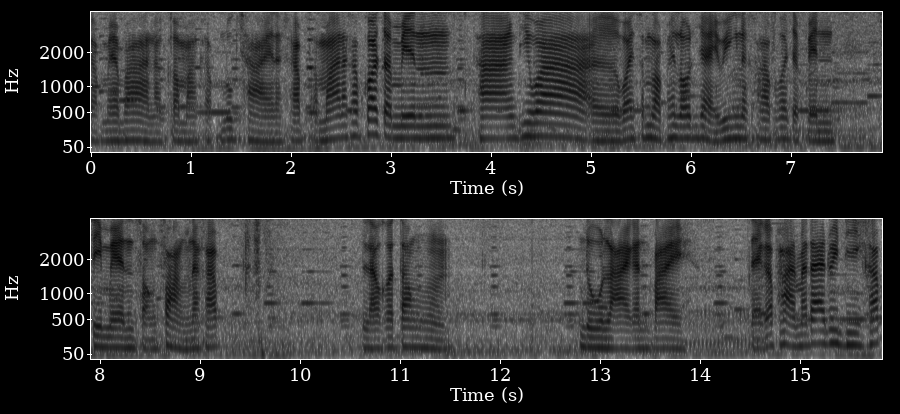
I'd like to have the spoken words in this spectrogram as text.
กับแม่บ้านแล้วก็มากับลูกชายนะครับต่อมานะครับก็จะมีทางที่ว่าเออไว้สำหรับให้รถใหญ่วิ่งนะครับ ก็จะเป็นซีเมนต์สองฝั่งนะครับ แล้วก็ต้องดูลายกันไป แต่ก็ผ่านมาได้ด้วยดีครับ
